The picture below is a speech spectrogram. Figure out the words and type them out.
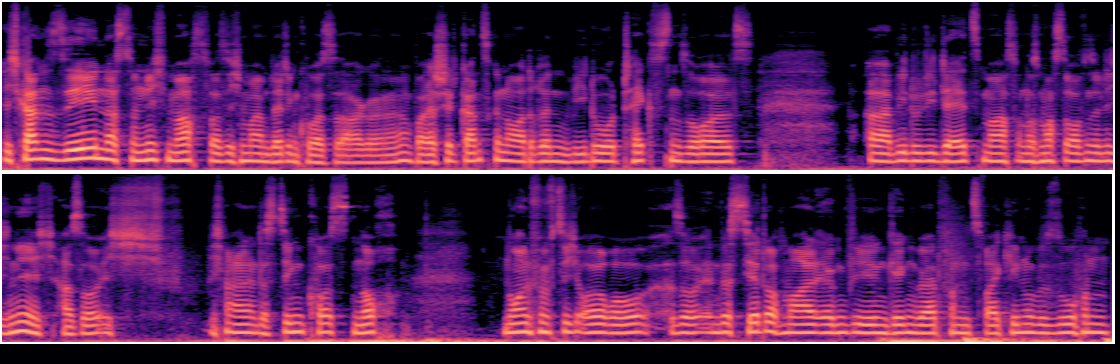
Ich kann sehen, dass du nicht machst, was ich in meinem Datingkurs sage, ne? weil es steht ganz genau drin, wie du texten sollst, äh, wie du die Dates machst und das machst du offensichtlich nicht. Also ich ich meine, das Ding kostet noch 59 Euro. Also investiert doch mal irgendwie einen Gegenwert von zwei Kinobesuchen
